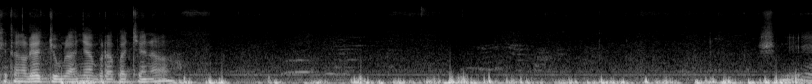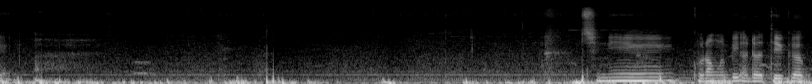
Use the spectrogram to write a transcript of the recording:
Kita lihat jumlahnya berapa channel. sini kurang lebih ada 35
